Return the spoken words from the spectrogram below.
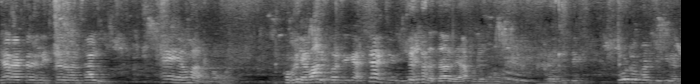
ફેરા કરે ને કરવાનું ચાલુ. ફોટો પાડી દીધી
